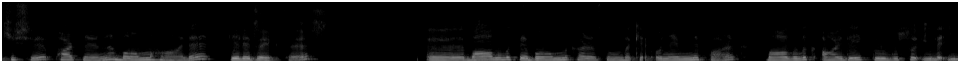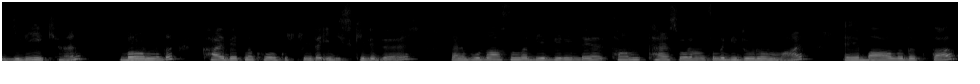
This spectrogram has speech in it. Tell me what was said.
kişi partnerine bağımlı hale gelecektir. E, bağlılık ve bağımlılık arasındaki önemli fark bağlılık aidiyet duygusu ile ilgiliyken bağımlılık kaybetme korkusuyla ilişkilidir. Yani burada aslında birbiriyle tam ters orantılı bir durum var. E, bağlılıkta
